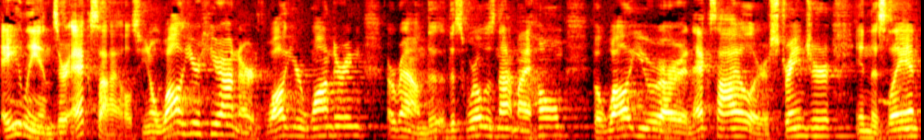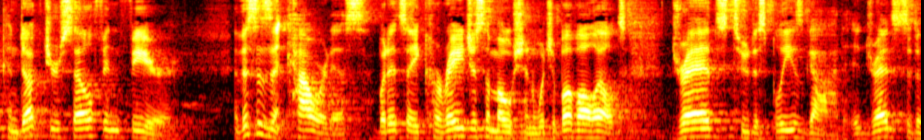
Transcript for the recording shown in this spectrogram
aliens or exiles. You know, while you're here on earth, while you're wandering around, this world is not my home, but while you are an exile or a stranger in this land, conduct yourself in fear. This isn't cowardice, but it's a courageous emotion, which above all else dreads to displease God. It dreads to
